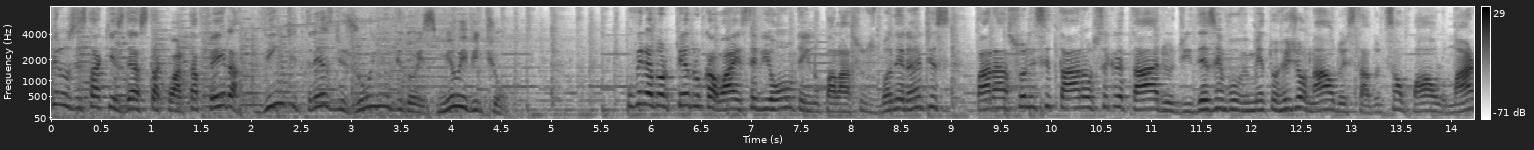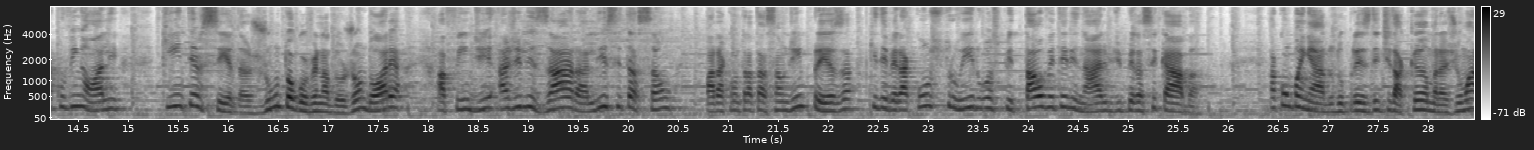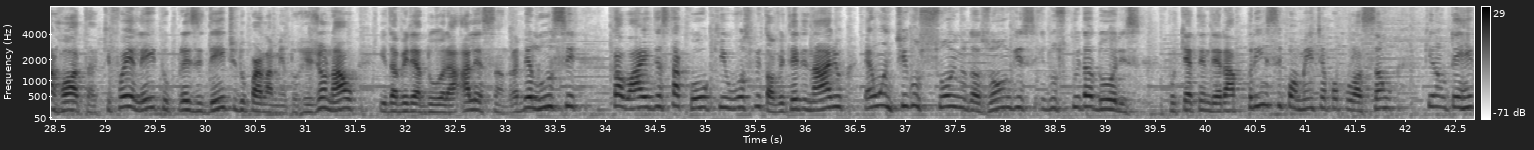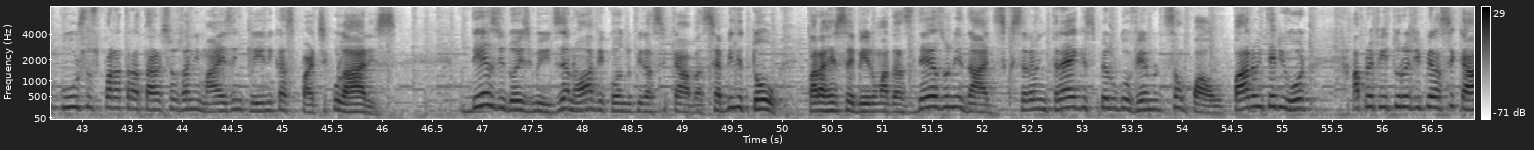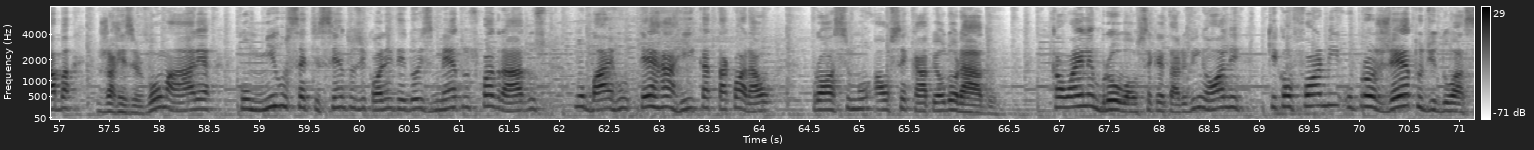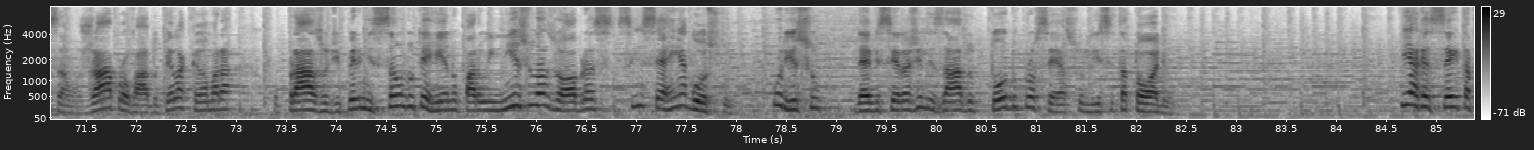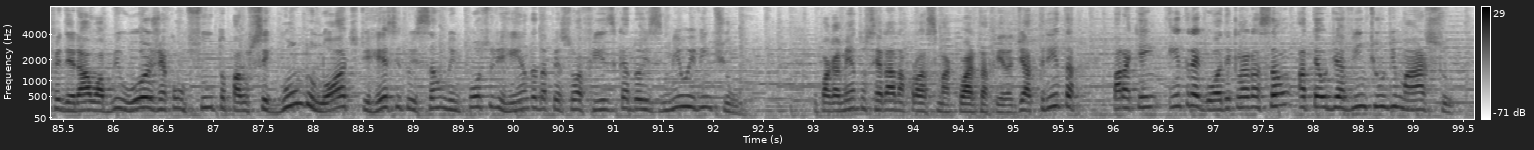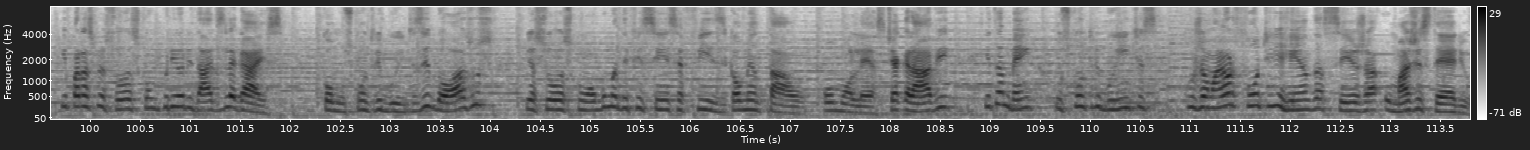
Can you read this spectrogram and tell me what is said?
Confira os destaques desta quarta-feira, 23 de junho de 2021. O vereador Pedro Kawai esteve ontem no Palácio dos Bandeirantes para solicitar ao secretário de Desenvolvimento Regional do Estado de São Paulo, Marco Vignoli, que interceda junto ao governador João Dória a fim de agilizar a licitação para a contratação de empresa que deverá construir o Hospital Veterinário de Piracicaba acompanhado do presidente da Câmara, Gilmar Rota, que foi eleito presidente do Parlamento Regional, e da vereadora Alessandra Belucci, Kawai destacou que o hospital veterinário é um antigo sonho das ONGs e dos cuidadores, porque atenderá principalmente a população que não tem recursos para tratar seus animais em clínicas particulares. Desde 2019, quando Piracicaba se habilitou para receber uma das 10 unidades que serão entregues pelo governo de São Paulo para o interior, a Prefeitura de Piracicaba já reservou uma área com 1.742 metros quadrados no bairro Terra Rica Taquaral, próximo ao Secap Eldorado. Kawai lembrou ao secretário Vignoli que, conforme o projeto de doação já aprovado pela Câmara, o prazo de permissão do terreno para o início das obras se encerra em agosto. Por isso, deve ser agilizado todo o processo licitatório. E a Receita Federal abriu hoje a consulta para o segundo lote de restituição do Imposto de Renda da Pessoa Física 2021. O pagamento será na próxima quarta-feira, dia 30, para quem entregou a declaração até o dia 21 de março e para as pessoas com prioridades legais, como os contribuintes idosos, pessoas com alguma deficiência física ou mental ou moléstia grave e também os contribuintes cuja maior fonte de renda seja o magistério.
